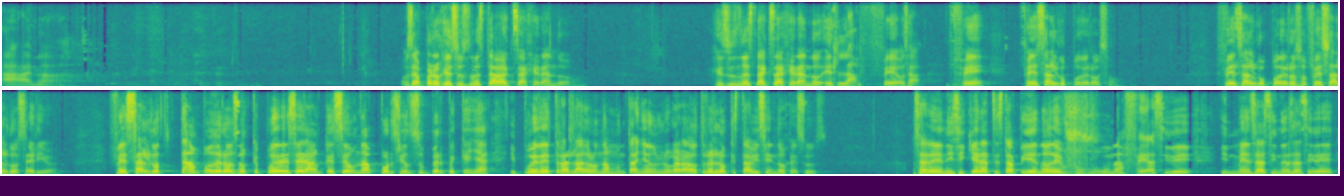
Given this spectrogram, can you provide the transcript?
ah, no. O sea, pero Jesús no estaba exagerando. Jesús no está exagerando, es la fe. O sea, fe, fe es algo poderoso. Fe es algo poderoso, fe es algo serio. Fe es algo tan poderoso que puede ser, aunque sea una porción súper pequeña, y puede trasladar una montaña de un lugar a otro. Es lo que está diciendo Jesús. O sea, ni siquiera te está pidiendo de una fe así de inmensa, sino es así de,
